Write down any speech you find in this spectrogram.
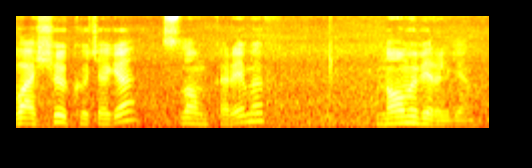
Va shu ko'chaga islom karimov nomi berilgan.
